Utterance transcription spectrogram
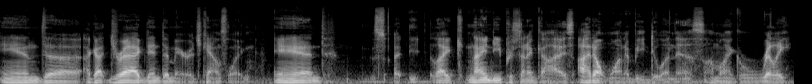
and uh, I got dragged into marriage counseling. And like ninety percent of guys, I don't want to be doing this. I'm like, really?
